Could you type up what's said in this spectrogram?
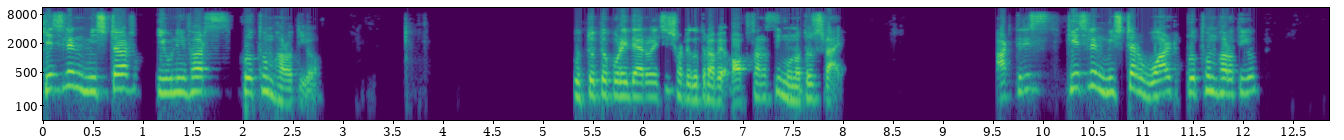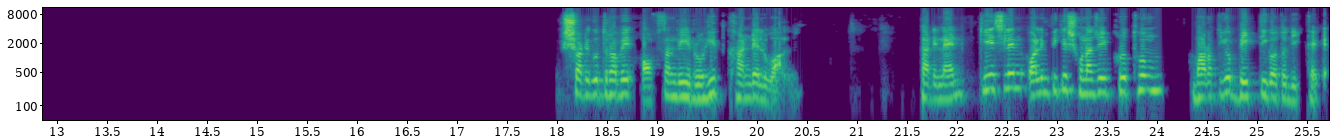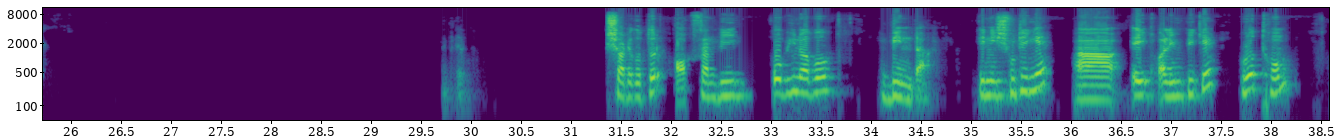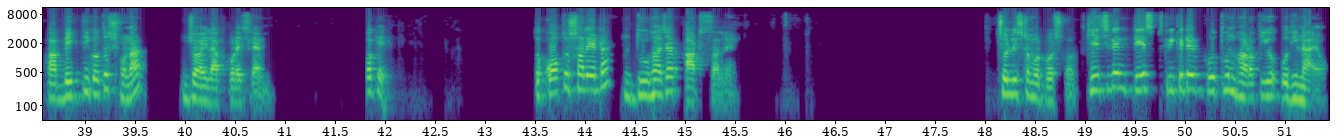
কে ছিলেন মিস্টার ইউনিভার্স প্রথম ভারতীয়? উত্তর তো করে দেওয়া রয়েছে, সঠিক উত্তর হবে অপশন সি, মনতোষ রায়। আটত্রিশ, কে ছিলেন মিস্টার ওয়ার্ল্ড প্রথম ভারতীয়? সঠিক উত্তর হবে option B, Rohit Khandelwal. Thirty nine, কে ছিলেন অলিম্পিকে সোনাজয়ী প্রথম ভারতীয় ব্যক্তিগত দিক থেকে? সঠিক উত্তর অপশন বি, অভিনব বিন্দা তিনি শুটিং এ আহ, এই অলিম্পিকে প্রথম ব্যক্তিগত সোনা জয়লাভ করেছিলেন। ওকে? তো কত সালে এটা? দু হাজার আট সালে। চল্লিশ নম্বর প্রশ্ন। কে ছিলেন টেস্ট ক্রিকেটের প্রথম ভারতীয় অধিনায়ক?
